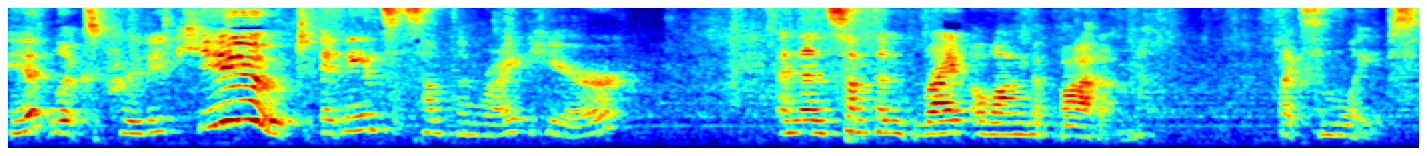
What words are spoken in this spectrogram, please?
it looks pretty cute. It needs something right here and then something right along the bottom, like some leaves.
